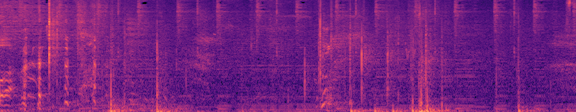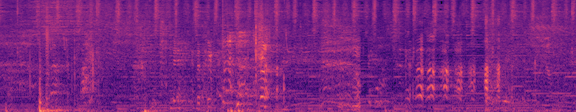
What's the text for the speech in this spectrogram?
わ Ha ha ha ha ha!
